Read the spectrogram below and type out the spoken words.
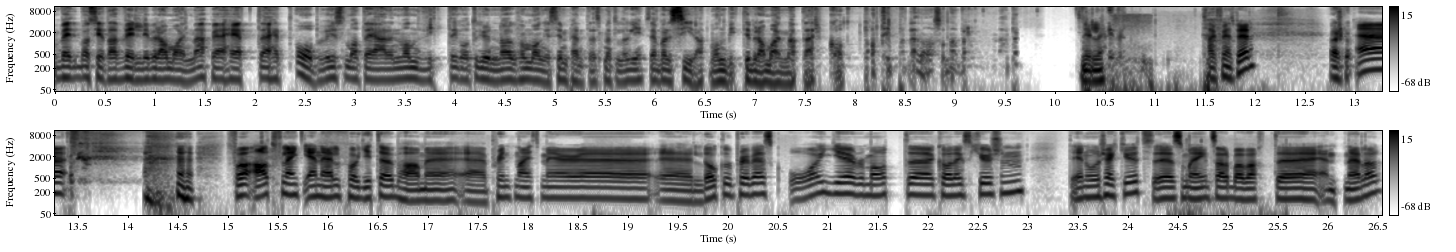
veld, Bare si at det er veldig bra mindmap. Jeg er helt, helt overbevist om at det er en vanvittig godt grunnlag for mange sin pentest-metodologi. Så jeg bare sier at vanvittig bra mindmap der. Godt å tippe den, altså. Det er bra. Det er bra. Nydelig. Takk for innspill. Vær så god. Eh, fra Outflank NL på GitHub har vi eh, Print Nightmare, eh, eh, Local Privesk og eh, Remote eh, Code Execution. Det er noe å sjekke ut. Eh, som regel så har det bare vært enten-eller.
